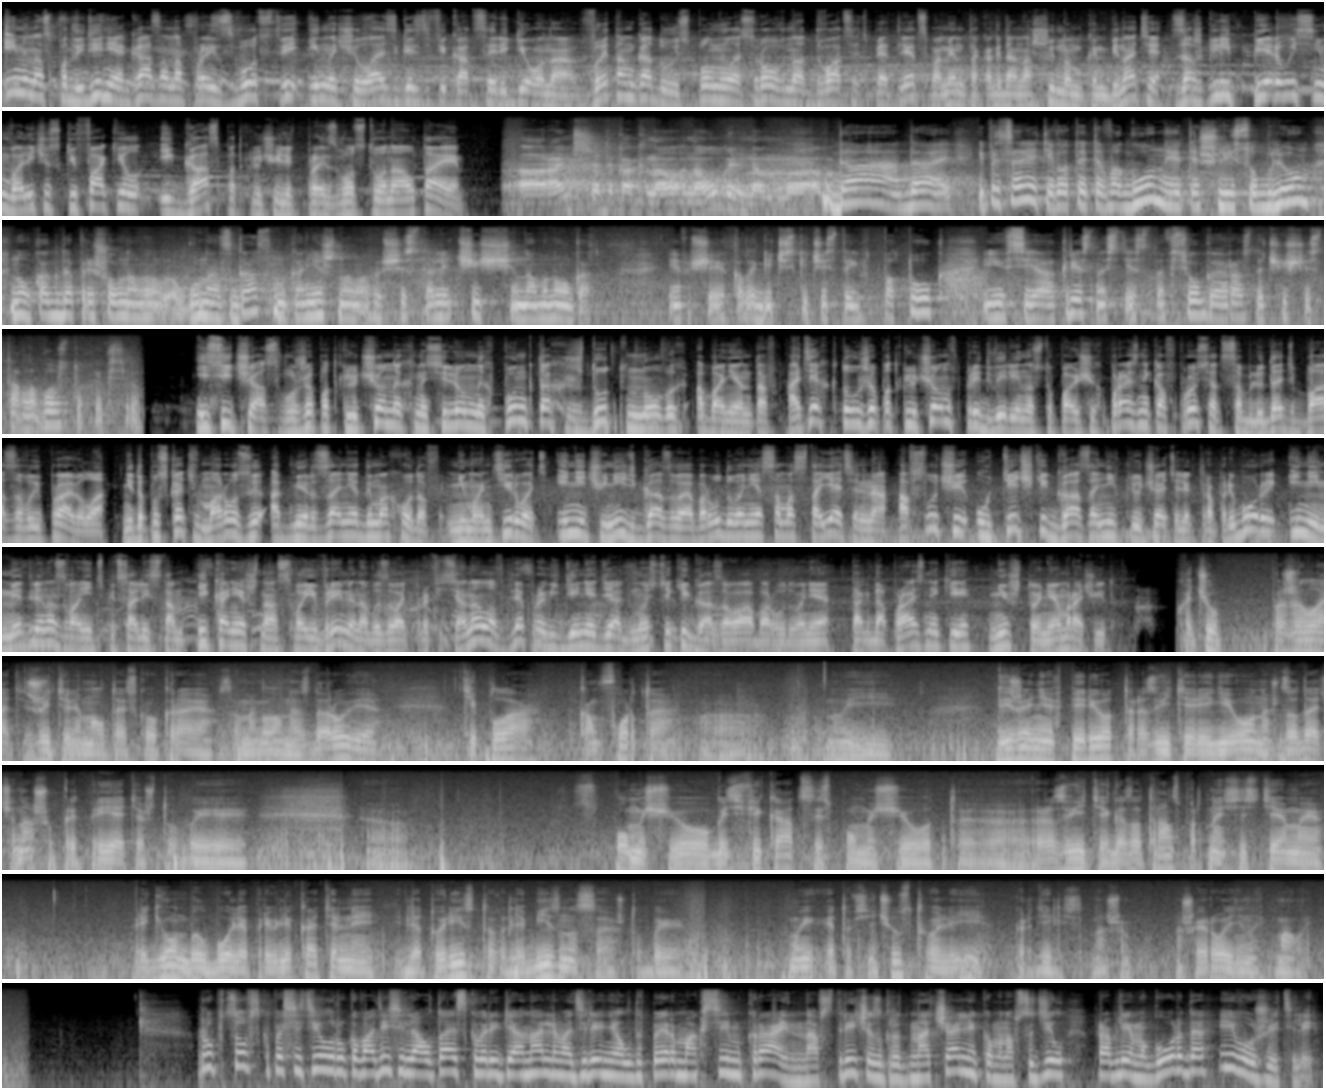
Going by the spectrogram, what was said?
Именно с подведения газа на производстве и началась газификация региона. В этом году исполнилось ровно 25 лет с момента, когда на шинном комбинате зажгли первый символический факел и газ подключили к производству на Алтае. А раньше это как на, на угольном? А да, да. И представляете, вот эти вагоны, это шли с углем. Но когда пришел нам, у нас газ, мы, конечно, вообще стали чище намного. И вообще экологически чистый поток, и все окрестности, все гораздо чище стало, воздух и все. И сейчас в уже подключенных населенных пунктах ждут новых абонентов. А тех, кто уже подключен в преддверии наступающих праздников, просят соблюдать базовые правила. Не допускать в морозы обмерзания дымоходов, не монтировать и не чинить газовое оборудование самостоятельно. А в случае утечки газа не включать электроприборы и немедленно звонить специалистам. И, конечно, своевременно вызывать профессионалов для проведения диагностики газового оборудования. Тогда праздники ничто не омрачит. Хочу пожелать жителям Алтайского края самое главное здоровья, тепла, комфорта, э, ну и движение вперед, развитие региона. Задача нашего предприятия, чтобы э, с помощью газификации, с помощью вот, э, развития газотранспортной системы регион был более привлекательный для туристов, для бизнеса, чтобы мы это все чувствовали и гордились нашим нашей Родиной малой. Рубцовск посетил руководитель Алтайского регионального отделения ЛДПР Максим Крайн. На встрече с градоначальником он обсудил проблемы города и его жителей.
